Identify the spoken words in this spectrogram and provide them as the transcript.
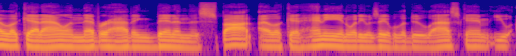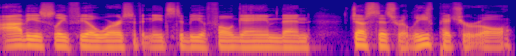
I look at Allen never having been in this spot. I look at Henne and what he was able to do last game. You obviously feel worse if it needs to be a full game than just this relief pitcher role.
